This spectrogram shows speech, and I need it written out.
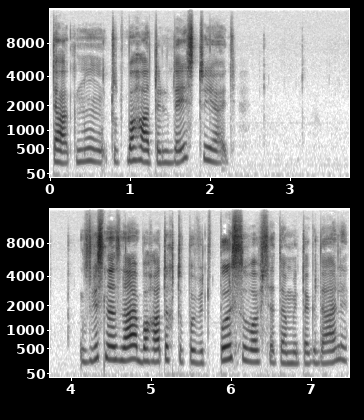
Так, ну тут багато людей стоять. Звісно, знаю багато хто повідписувався там і так далі.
